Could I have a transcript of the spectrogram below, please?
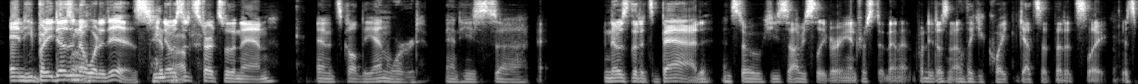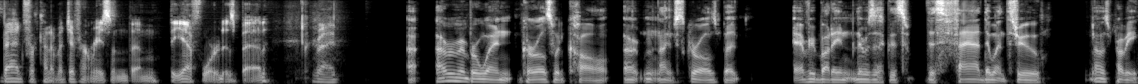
and he, but he doesn't know what it is. He knows hip-hop. it starts with an N, and it's called the N word. And he's uh, knows that it's bad, and so he's obviously very interested in it. But he doesn't. I don't think he quite gets it that it's like it's bad for kind of a different reason than the F word is bad. Right. I I remember when girls would call, or not just girls, but everybody. There was like this this fad that went through. I was probably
